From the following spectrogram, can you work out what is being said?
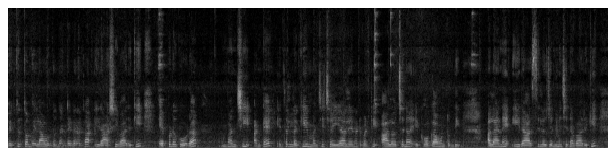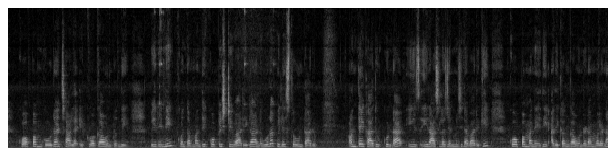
వ్యక్తిత్వం ఎలా ఉంటుందంటే కనుక ఈ రాశి వారికి ఎప్పుడు కూడా మంచి అంటే ఇతరులకి మంచి చేయాలి అనేటువంటి ఆలోచన ఎక్కువగా ఉంటుంది. అలానే ఈ రాశిలో జన్మించిన వారికి కోపం కూడా చాలా ఎక్కువగా ఉంటుంది. వీరిని కొంతమంది కోపిష్టి వారిగా అని కూడా పిలుస్తూ ఉంటారు. అంతేకాదు కూడా ఈ ఈ రాశిలో జన్మించిన వారికి కోపం అనేది అధికంగా ఉండడం వలన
